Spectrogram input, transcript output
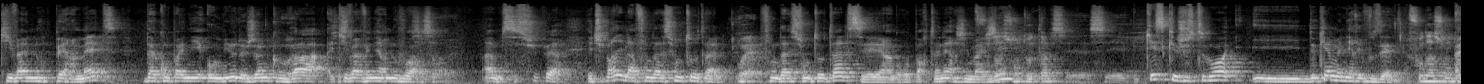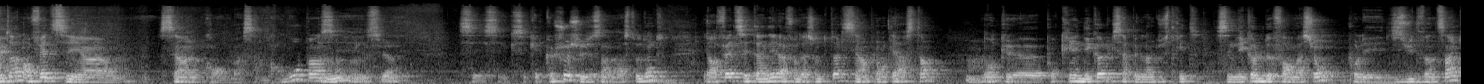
qui va nous permettre d'accompagner au mieux le jeune Ouais, va, qui ça. va venir nous voir. Ça. Ah, mais c'est super. Et tu parlais de la Fondation Total. Fondation Total, c'est un gros partenaire, j'imagine. Fondation Total, c'est- Qu'est-ce que justement, il- de quelle manière il vous aide? Fondation Total. En fait, c'est un c'est un grand bah, c'est un grand groupe. Hein, c'est- quelque chose, c'est un mastodonte. Et en fait, cette année, la Fondation Total s'est implantée à Stein Mhm. donc, euh, pour créer une école qui s'appelle l'Industrie. C'est une école de formation pour les 18-25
